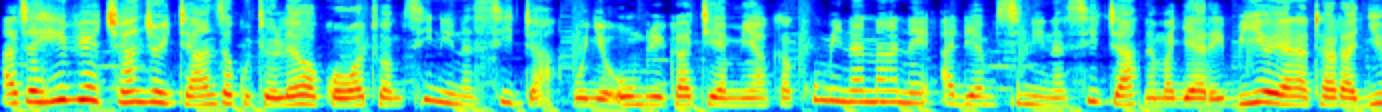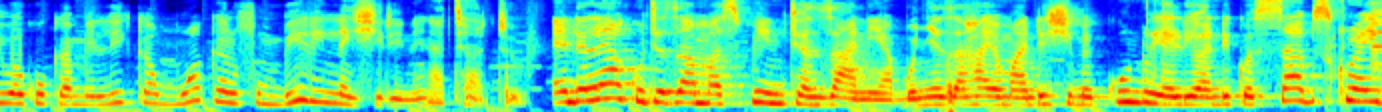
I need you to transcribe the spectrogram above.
Hata hivyo, chanjo itaanza kutolewa kwa watu hamsini na sita wenye umri kati ya miaka kumi na nane hadi hamsini na sita na majaribio yanatarajiwa kukamilika mwaka elfu mbili na ishirini na tatu. Endelea kutazama Spin Tanzania, bonyeza hayo maandishi mekundu yaliyoandikwa subscribe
